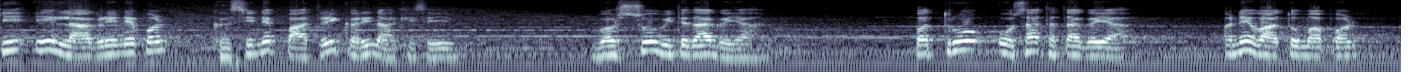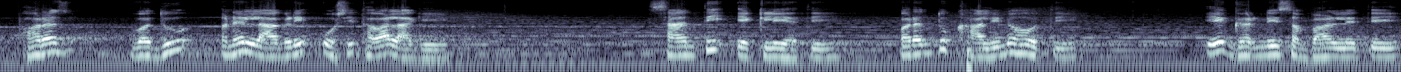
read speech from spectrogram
કે એ લાગણીને પણ ઘસીને પાતળી કરી નાખી છે. વર્ષો વીતતા ગયા. પત્રો ઓછા થતા ગયા અને વાતોમાં પણ ફરજ વધુ અને લાગણી ઓછી થવા લાગી. શાંતિ એકલી હતી, પરંતુ ખાલી નહોતી એ ઘરની સંભાળ લેતી,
